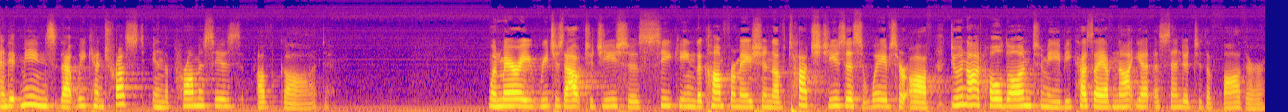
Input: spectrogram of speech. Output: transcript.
And it means that we can trust in the promises of God. When Mary reaches out to Jesus seeking the confirmation of touch, Jesus waves her off. Do not hold on to me because I have not yet ascended to the Father.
